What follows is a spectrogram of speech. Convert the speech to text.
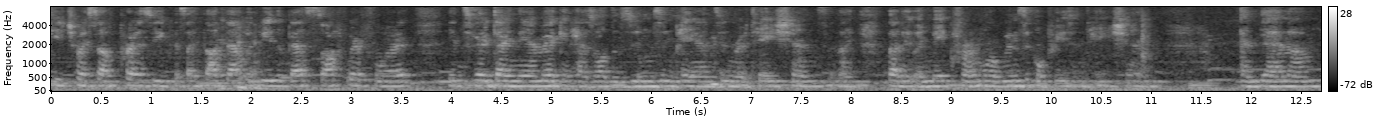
teach myself Prezi because I thought that would be the best software for it. It's very dynamic, it has all the zooms and pans and rotations, and I thought it would make for a more whimsical presentation. And then um,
